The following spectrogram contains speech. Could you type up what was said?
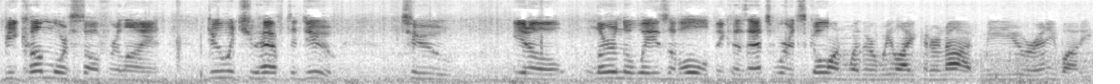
become more self-reliant. Do what you have to do to, you know, learn the ways of old because that's where it's going, whether we like it or not, me, you, or anybody.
